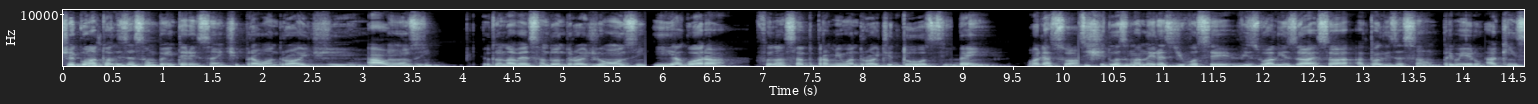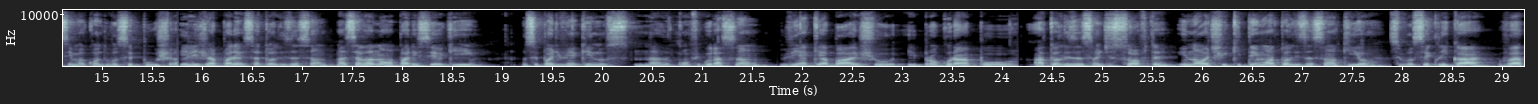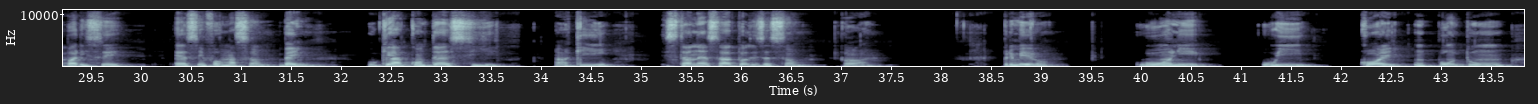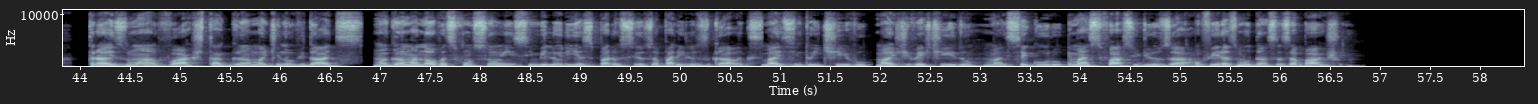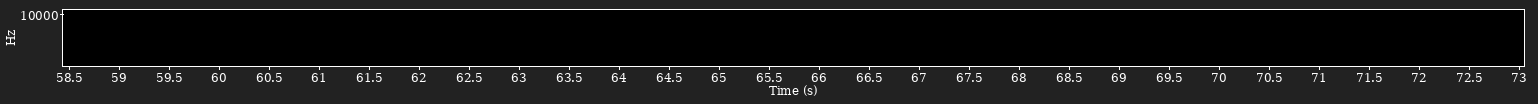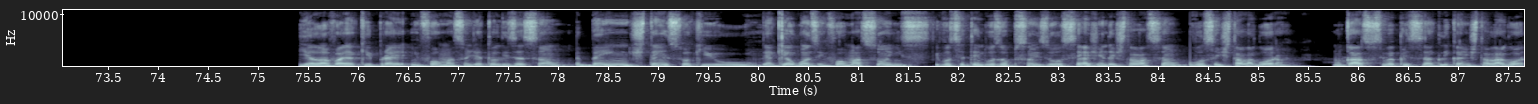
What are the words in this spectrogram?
Chegou uma atualização bem interessante para o Android A11. Eu estou na versão do Android 11 e agora foi lançado para mim o Android 12. Bem, Olha só, existem duas maneiras de você visualizar essa atualização. Primeiro, aqui em cima quando você puxa, ele já aparece a atualização, mas se ela não aparecer aqui, você pode vir aqui nos, na configuração, vir aqui abaixo e procurar por atualização de software e note que tem uma atualização aqui, ó. Se você clicar, vai aparecer essa informação. Bem, o que acontece aqui está nessa atualização, ó. Primeiro, o One UI Core 1.1 traz uma vasta gama de novidades, uma gama novas funções e melhorias para os seus aparelhos Galaxy, mais intuitivo, mais divertido, mais seguro e mais fácil de usar. Confira as mudanças abaixo. E ela vai aqui para informação de atualização. É bem extenso aqui o tem aqui algumas informações e você tem duas opções: ou você agenda a instalação ou você instala agora. No caso, você vai precisar clicar em instalar agora.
